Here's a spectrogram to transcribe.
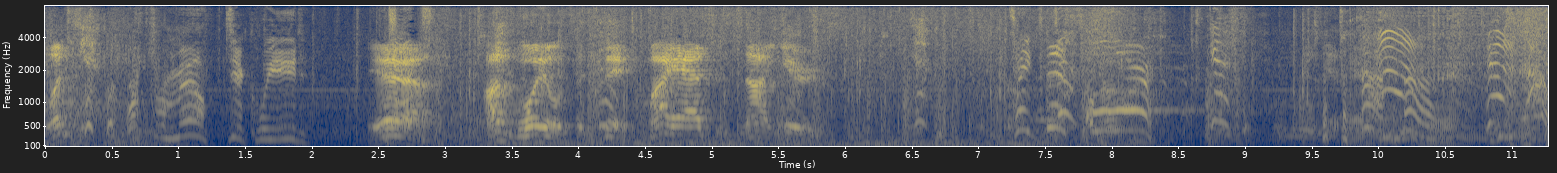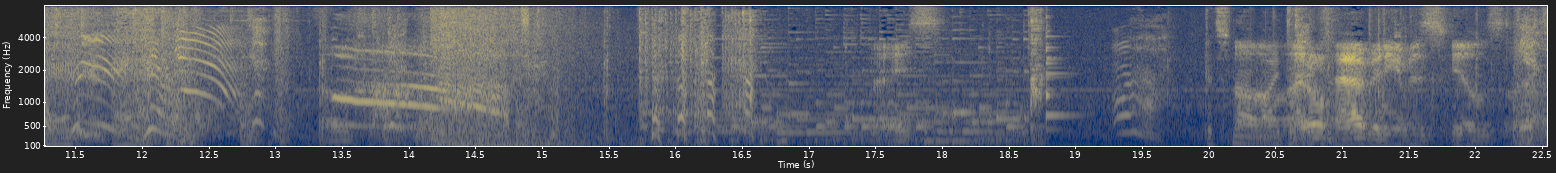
What? Watch your mouth, dickweed. Yeah. I'm loyal to Nick. My ass is not yours. Take this, whore! Nice. It's not Um, my I don't have any of his skills. So that's...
